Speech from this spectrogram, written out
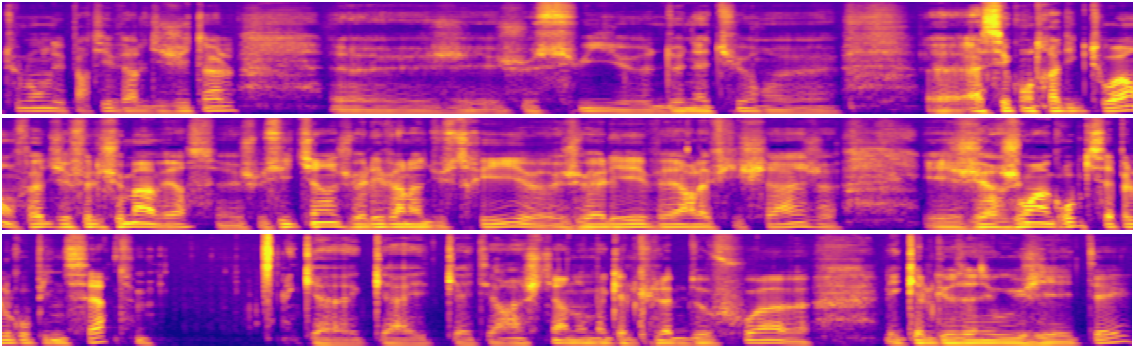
Tout le monde est parti vers le digital. Euh, je suis de nature assez contradictoire. En fait, j'ai fait le chemin inverse. Je me suis dit, tiens, je vais aller vers l'industrie, euh, je vais aller vers l'affichage. Et j'ai rejoint un groupe qui s'appelle le groupe Insert. Qui a, qui a- qui a été racheté un nombre incalculable de fois euh, les quelques années où j'y étais,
